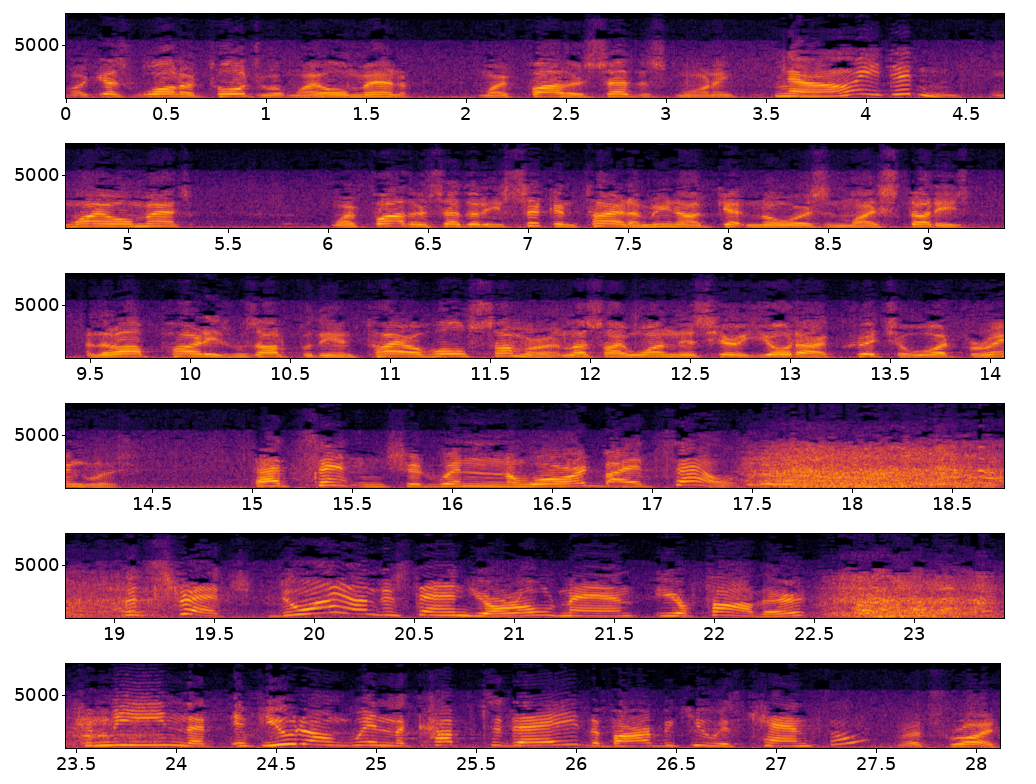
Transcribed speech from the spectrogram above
Well, I guess Walter told you what my old man, my father said this morning. No, he didn't. My old man's. my father said that he's sick and tired of me not getting nowheres in my studies, and that all parties was out for the entire whole summer unless I won this here Yodar Critch Award for English. That sentence should win an award by itself. but, Stretch, do I understand your old man, your father, to mean that if you don't win the cup today, the barbecue is canceled? That's right.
